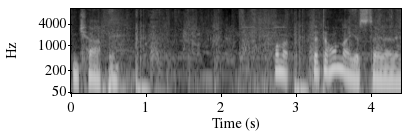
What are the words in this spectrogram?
Nincs hp Honnan, te, te honnan jössz el elő?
